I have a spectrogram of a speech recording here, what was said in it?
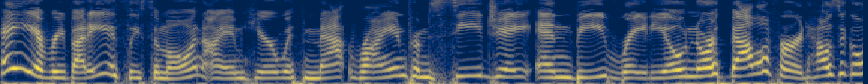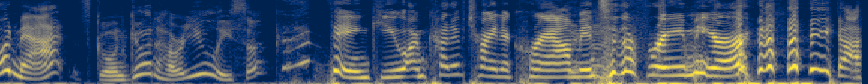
Hey, everybody, it's Lisa Moen. I am here with Matt Ryan from CJNB Radio, North Battleford. How's it going, Matt? It's going good. How are you, Lisa? Good, thank you. I'm kind of trying to cram into the frame here. yeah,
